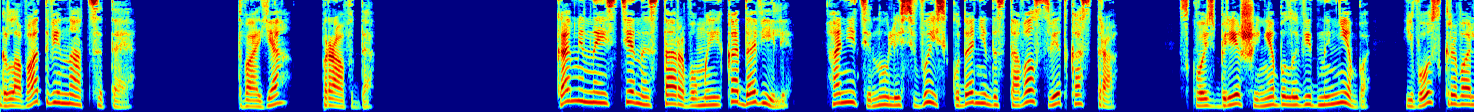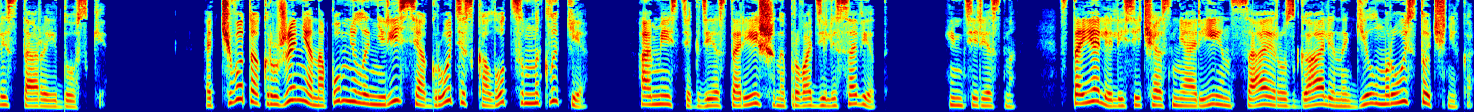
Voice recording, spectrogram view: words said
Глава двенадцатая. Твоя правда. Каменные стены старого маяка давили. Они тянулись ввысь, куда не доставал свет костра. Сквозь бреши не было видно неба, его скрывали старые доски. Отчего-то окружение напомнило Нерисе о гроте с колодцем на клыке, о месте, где старейшины проводили совет. Интересно, стояли ли сейчас Неорин, Сайрус, Галин и Гилмор источника?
